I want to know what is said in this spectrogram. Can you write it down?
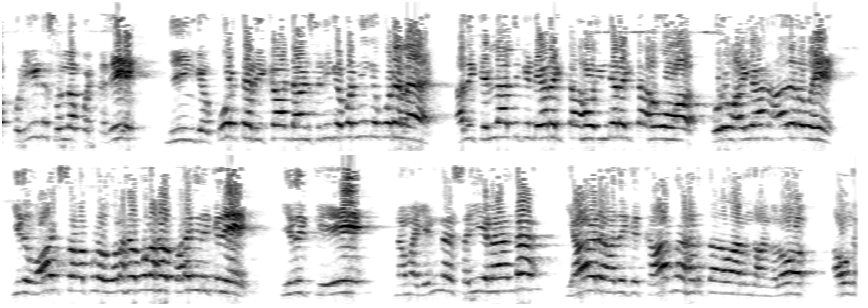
அப்படின்னு சொல்லப்பட்டது. நீங்க போட்ட ரிகார்ட் டான்ஸ் நீங்க பண்ணீங்க போடல. அதுக்கு எல்லாத்துக்கும் டைரக்டாகவோ இன்டைரக்டாகவோ ஒரு வகையான ஆதரவு. இது வாட்ஸ்அப்ல உலக உலக பரவி இருக்குது. இதுக்கு நம்ம என்ன செய்யலாம்டா யாரு அதுக்கு காரணகர்த்தாவா இருந்தாங்களோ அவங்க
